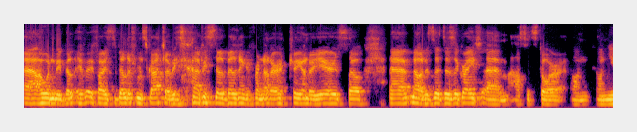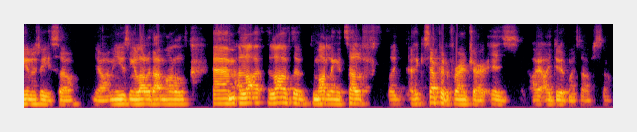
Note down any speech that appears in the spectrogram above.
Uh, I wouldn't be built if, if I was to build it from scratch. I'd be I'd be still building it for another 300 years. So uh, no, there's a, there's a great um, asset store on on Unity. So you know I'm using a lot of that model. Um, a lot a lot of the, the modeling itself, like, except for the furniture, is I, I do it myself. So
